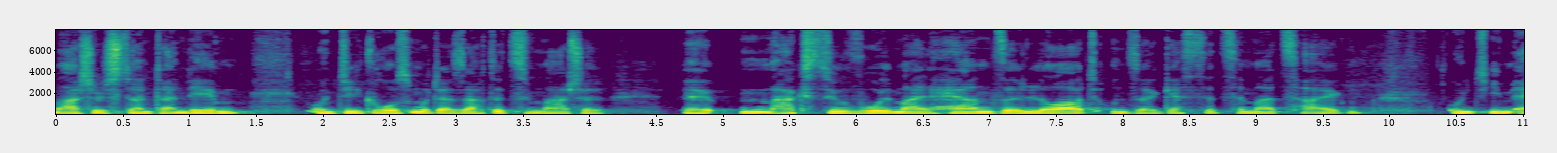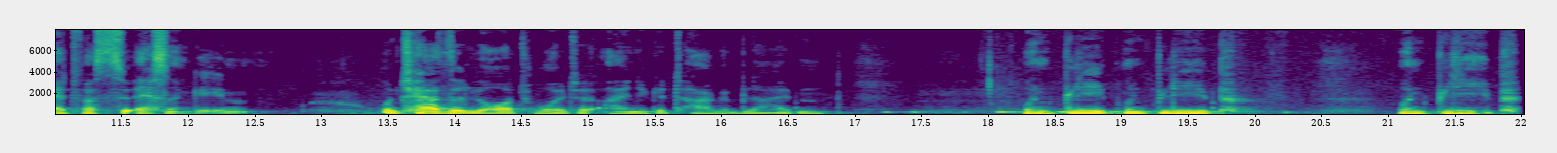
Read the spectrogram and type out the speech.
Marshall stand daneben und die Großmutter sagte zu Marshall, äh, magst du wohl mal Herrn the Lord unser Gästezimmer zeigen und ihm etwas zu essen geben? Und Herr the Lord wollte einige Tage bleiben und blieb und blieb und blieb.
